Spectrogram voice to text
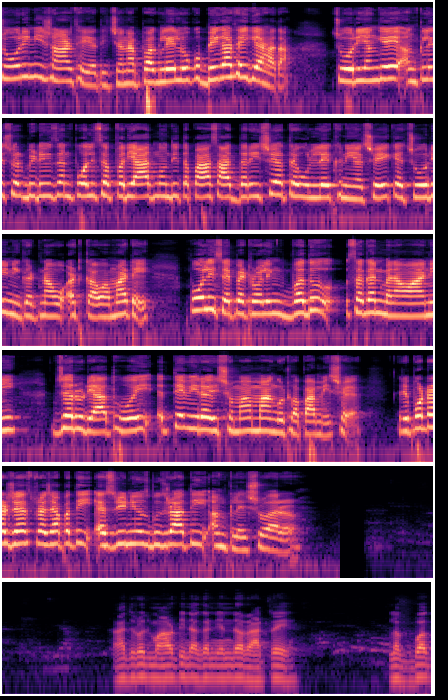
ચોરીની જાણ થઈ હતી, જેના પગલે લોકો ભેગા થઈ ગયા હતા. ચોરી અંગે અંકલેશ્વર બી ડિવિઝન પોલીસે ફરિયાદ નોંધી તપાસ હાથ ધરી છે. અત્રે ઉલ્લેખનીય છે કે ચોરીની ઘટનાઓ અટકાવવા માટે પોલીસે પેટ્રોલિંગ વધુ સઘન બનાવવાની જરૂરિયાત હોય તેવી રહીશોમાં માંગ ઉઠવા પામી છે. Reporter Jayesh Prajapati, SD news Gujarati, Ankleshwar. આજરોજ મારુતિનગરની અંદર રાત્રે લગભગ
